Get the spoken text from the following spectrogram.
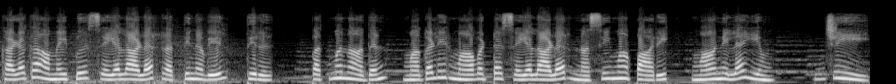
கழக அமைப்பு செயலாளர் ரத்தினவேல் திரு. பத்மநாதன் மகளிர் மாவட்ட செயலாளர் நசீமா பாரிக் மாநில எம். ஜி.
